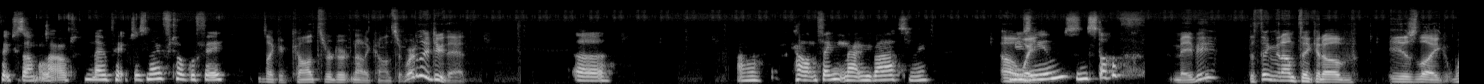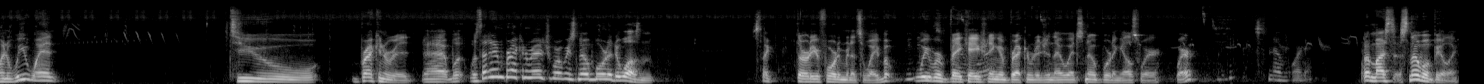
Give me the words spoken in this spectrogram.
Pictures aren't allowed. No pictures, no photography. It's like a concert or not a concert. Where do they do that? Uh, I can't think now you've asked me. Oh wait, Museums and stuff. maybe. The thing that I'm thinking of is like when we went to Breckenridge. Uh, was that in Breckenridge where we snowboarded? It wasn't. It's like 30 or 40 minutes away, but We we were vacationing in Breckenridge and they went snowboarding elsewhere. Where? Snowboarding. What am I s- snowmobiling?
